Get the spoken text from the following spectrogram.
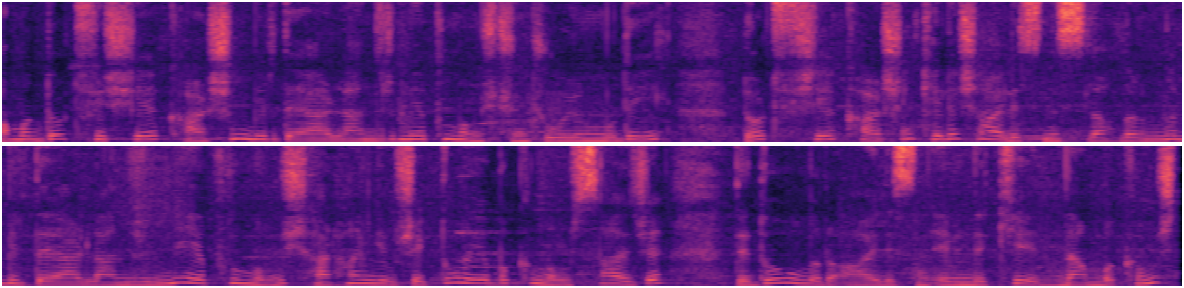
Ama dört fişeğe karşın bir değerlendirme yapılmamış. Çünkü uyumlu değil. Dört fişeğe karşın Keleş ailesinin silahlarında bir değerlendirme yapılmamış. Herhangi bir şekilde oraya bakılmamış. Sadece Dedeoğulları ailesinin evindekinden bakılmış.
